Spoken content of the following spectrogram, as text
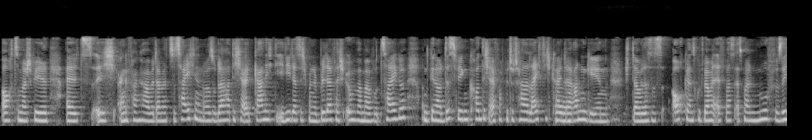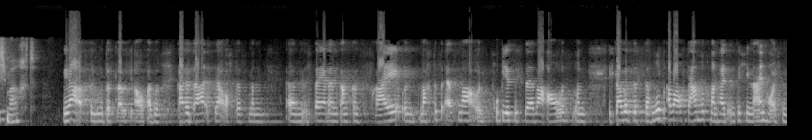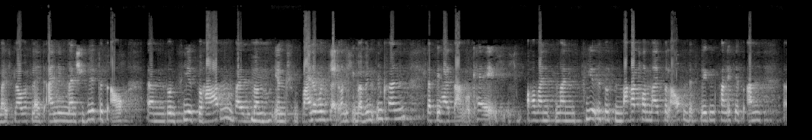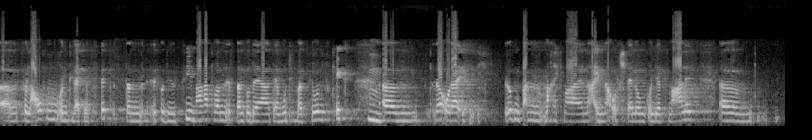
auch zum Beispiel, als ich angefangen habe, damit zu zeichnen oder so, da hatte ich halt gar nicht die Idee, dass ich meine Bilder vielleicht irgendwann mal wo zeige. Und genau deswegen konnte ich einfach mit totaler Leichtigkeit mhm. da rangehen. Ich glaube, das ist auch ganz gut, wenn man etwas erstmal nur für sich macht. Ja, absolut, das glaube ich auch. Also gerade da ist ja auch, dass man ähm, ist da ja dann ganz, ganz frei und macht es erstmal und probiert sich selber aus. Und ich glaube, das, das muss, aber auch da muss man halt in sich hineinhorchen, weil ich glaube, vielleicht einigen Menschen hilft es auch, ähm, so ein Ziel zu haben, weil sie mhm. sonst ihren Schweinehund vielleicht auch nicht überwinden können, dass sie halt sagen, okay, ich, ich, oh, mein, mein Ziel ist es, einen Marathon mal zu laufen, deswegen fange ich jetzt an äh, zu laufen und werde jetzt fit. Dann ist so dieses Ziel Marathon ist dann so der, der Motivationskick. Mhm. Ähm, ne, oder ich, ich irgendwann mache ich mal eine eigene Ausstellung und jetzt male ich. Ähm,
